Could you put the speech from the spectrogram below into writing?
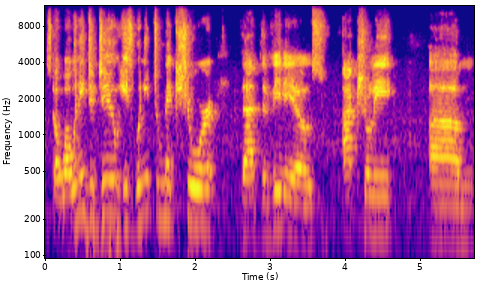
so what we need to do is we need to make sure that the videos actually. Um,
